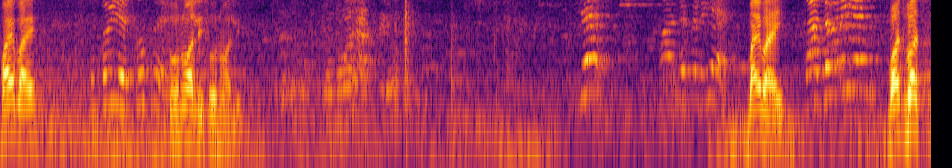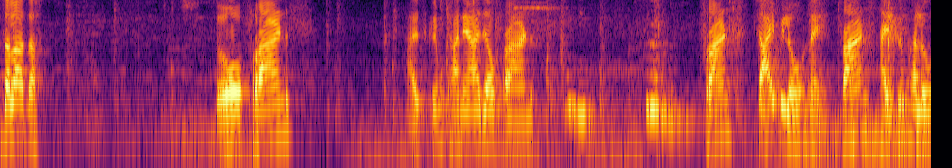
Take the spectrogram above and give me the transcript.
बाय बाय. तर तो येतोच आहे. सोनू आली सोनू आली ये माझ्याकडे ये. बाय बाय. बस बस चला आता. तो फ्रांस आइसक्रीम खाने आ जाओ फ्रांस। फ्रांस चाय पिलो। नहीं फ्रांस आइसक्रीम खा लो।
